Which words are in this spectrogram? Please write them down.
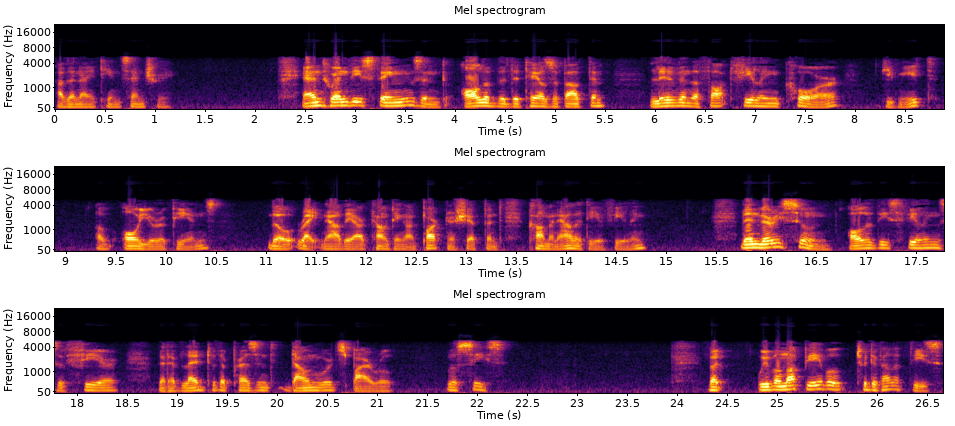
of the 19th century. And when these things and all of the details about them live in the thought-feeling core, Gemüt, of all Europeans, though right now they are counting on partnership and commonality of feeling, then very soon all of these feelings of fear that have led to the present downward spiral will cease. But we will not be able to develop these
